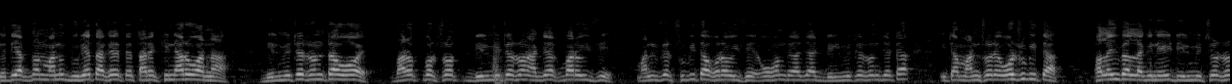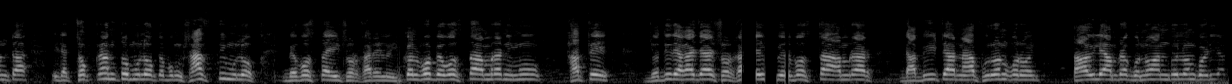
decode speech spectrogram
যদি একজন মানুষ দূরে থাকে তারে কিনারও আনা। ডিলিমিটেশনটা হয়। ভারতবর্ষত ডিলমিটেশন আগে একবার হয়েছে মানুষের সুবিধা করা হয়েছে ওখান দেখা যায় ডিলমিটেশন যেটা, এটা মানুষের অসুবিধা। ফালাইবার লাগিনি এই ডিল মিশ্রণটা এটা চক্রান্তমূলক এবং শাস্তিমূলক ব্যবস্থা এই সরকারের। বিকল্প ব্যবস্থা আমরা নিমু হাতে যদি দেখা যায় সরকারি ব্যবস্থা আমরা দাবিটা না পূরণ করুন, তাহলে আমরা গণ আন্দোলন করিয়া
